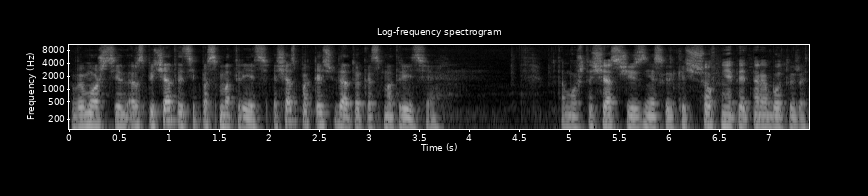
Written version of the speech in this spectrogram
Вы можете распечатать и посмотреть. А сейчас пока сюда только смотрите. Потому что сейчас через несколько часов мне опять на работу уезжать.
